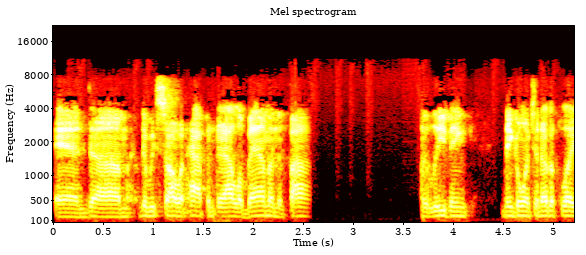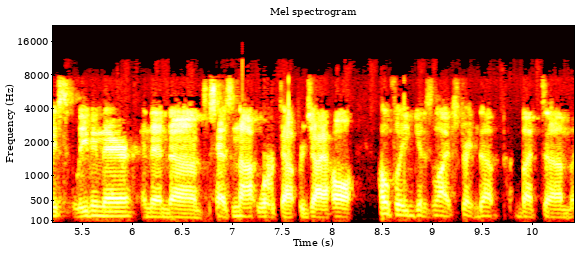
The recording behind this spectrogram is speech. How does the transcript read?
and um, then we saw what happened at Alabama, and then finally leaving, then going to another place, leaving there, and then uh, just has not worked out for Jai Hall. Hopefully, he can get his life straightened up, but um,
